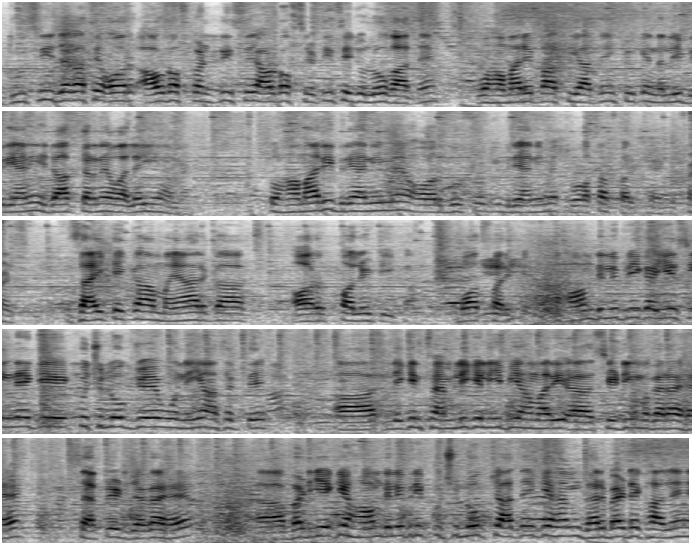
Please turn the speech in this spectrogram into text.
दूसरी जगह से और आउट ऑफ़ कंट्री से आउट ऑफ़ सिटी से जो लोग आते हैं वो हमारे पास ही आते हैं क्योंकि नली बिरयानी ईजाद करने वाले ही हमें। तो हमारी बिरयानी में और दूसरों की बिरयानी में थोड़ा सा फ़र्क है डिफरेंस जायके का मैार का और क्वालिटी का बहुत फ़र्क है। होम डिलीवरी का ये सीन है कि कुछ लोग जो है वो नहीं आ सकते आ, लेकिन फैमिली के लिए भी हमारी सीटिंग वगैरह है सेपरेट जगह है। आ, बट ये कि होम डिलीवरी कुछ लोग चाहते हैं कि हम घर बैठे खा लें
